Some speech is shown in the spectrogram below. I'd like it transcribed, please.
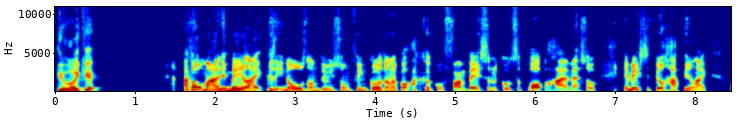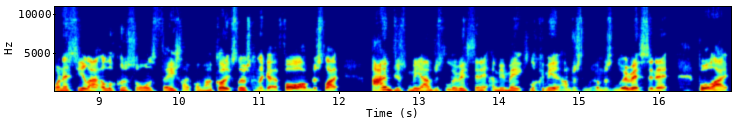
Do you like it? I don't mind it, mate, like, because he knows I'm doing something good and I've got like a good fan base and a good support behind me. So it makes me feel happy. And like when I see like a look on someone's face, like, oh my god, it's Lewis, can I get a photo? I'm just like, I'm just me, I'm just Lewis in it. And my mates look at me, I'm just I'm just Lewis in it. But like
